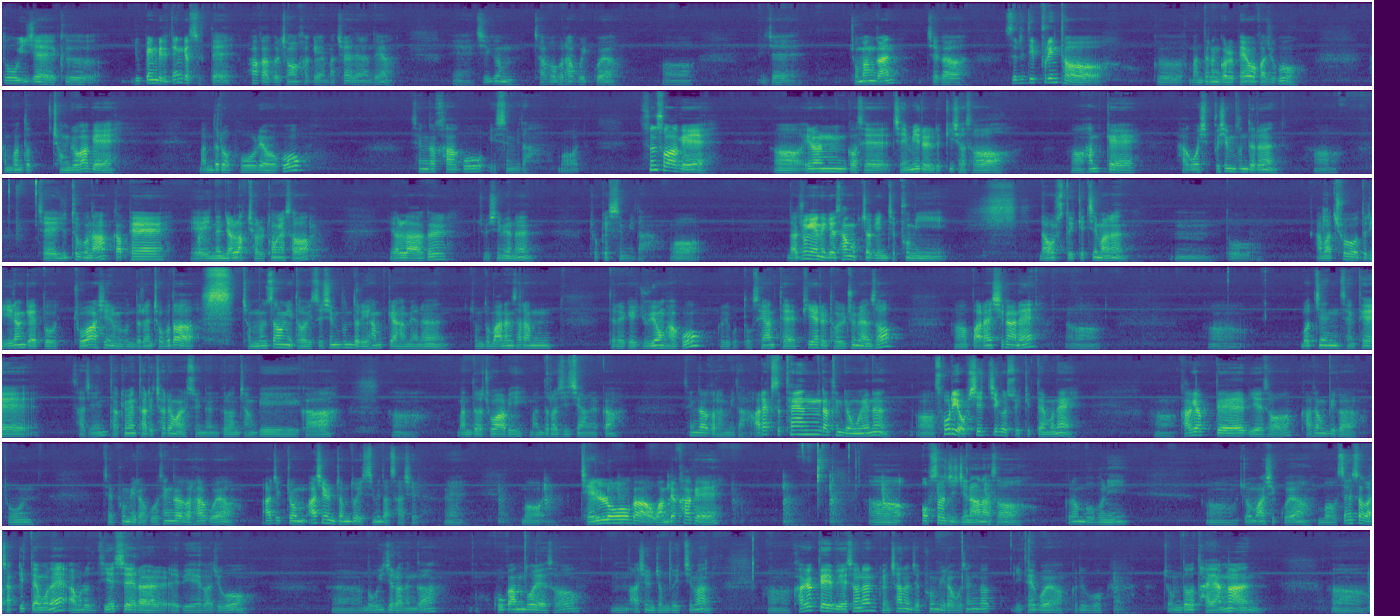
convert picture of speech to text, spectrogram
또 이제 그 600mm 당겼을 때 화각을 정확하게 맞춰야 되는데요. 예, 지금 작업을 하고 있고요. 어, 이제 조만간 제가 3D 프린터 그 만드는 거를 배워가지고 한번 더 정교하게 만들어 보려고 생각하고 있습니다. 뭐 순수하게 어, 이런 것에 재미를 느끼셔서 어, 함께 하고 싶으신 분들은 어, 제 유튜브나 카페에 있는 연락처를 통해서 연락을 주시면은 좋겠습니다. 뭐 나중에는 이게 상업적인 제품이 나올 수도 있겠지만은 음, 또 아마추어들이 이런 게 또 좋아하시는 분들은 저보다 전문성이 더 있으신 분들이 함께 하면은 좀 더 많은 사람들에게 유용하고 그리고 또 새한테 피해를 덜 주면서 어, 빠른 시간에 어, 어, 멋진 생태 사진, 다큐멘터리 촬영할 수 있는 그런 장비가 어, 만들어 조합이 만들어지지 않을까 생각을 합니다. RX10 같은 경우에는 어, 소리 없이 찍을 수 있기 때문에 어, 가격대에 비해서 가성비가 좋은 제품이라고 생각을 하고요. 아직 좀 아쉬운 점도 있습니다, 사실. 예. 뭐 젤로가 완벽하게 어, 없어지진 않아서 그런 부분이 어, 좀 아쉽고요. 뭐 센서가 작기 때문에 아무래도 DSLR에 비해 가지고 어, 노이즈라든가 고감도에서 음, 아쉬운 점도 있지만 어, 가격대에 비해서는 괜찮은 제품이라고 생각이 되고요. 그리고 좀 더 다양한 어,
